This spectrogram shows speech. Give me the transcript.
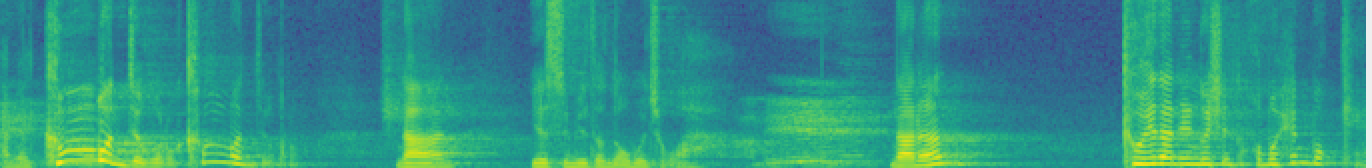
아멘. 근본적으로 근본적으로. 난 예수 믿어 너무 좋아. 나는 교회 다니는 것이 너무 행복해.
